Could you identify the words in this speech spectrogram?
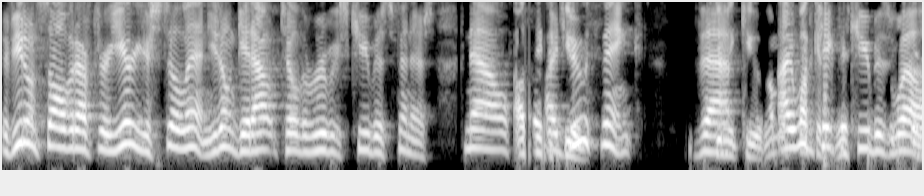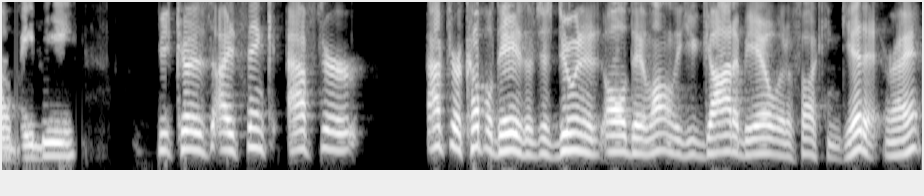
if you don't solve it after a year, you're still in. You don't get out till the Rubik's cube is finished. Now, I'll take the I cube. do think that cube. I'm a I would take the cube as well baby. because I think after after a couple days of just doing it all day long, like you got to be able to fucking get it right.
